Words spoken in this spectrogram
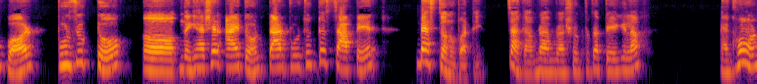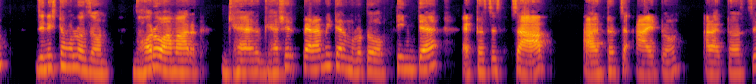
উপর প্রযুক্ত গ্যাসের আয়তন তার প্রযুক্ত চাপের ব্যস্ত অনুপাতিক যাক, আমরা আমরা সূত্রটা পেয়ে গেলাম। এখন জিনিসটা হলো জন, ধরো আমার গ্যাসের প্যারামিটার মূলত তিনটা, একটা হচ্ছে চাপ, আর একটা হচ্ছে আয়তন, আর একটা হচ্ছে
